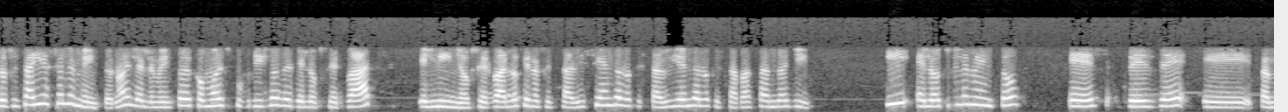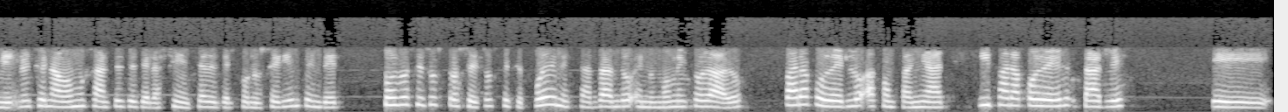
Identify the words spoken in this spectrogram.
Entonces hay ese elemento, ¿no? El elemento de cómo descubrirlo desde el observar el niño, observar lo que nos está diciendo, lo que está viviendo, lo que está pasando allí. Y el otro elemento es desde, eh, también mencionábamos antes, desde la ciencia, desde el conocer y entender todos esos procesos que se pueden estar dando en un momento dado para poderlo acompañar y para poder darles eh,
